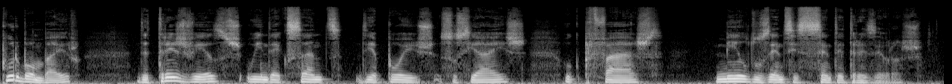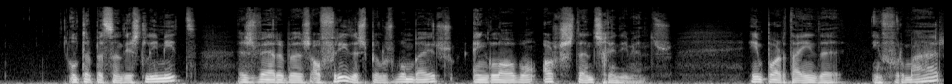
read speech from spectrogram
por bombeiro de três vezes o indexante de apoios sociais, o que prefaz 1.263 euros. Ultrapassando este limite, as verbas oferidas pelos bombeiros englobam os restantes rendimentos. Importa ainda informar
